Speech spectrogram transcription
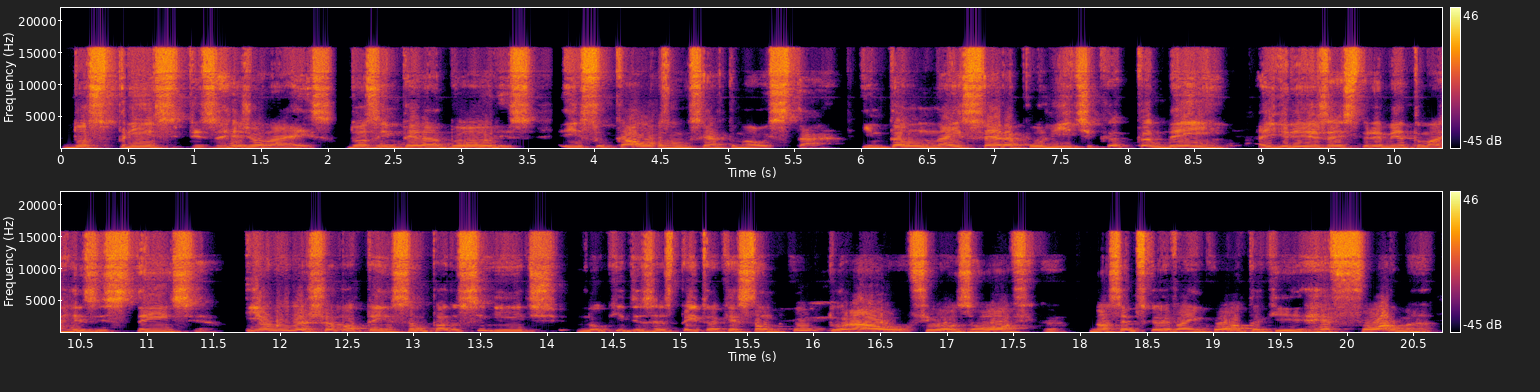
dos príncipes regionais, dos imperadores, isso causa um certo mal-estar. Então, na esfera política, também a igreja experimenta uma resistência. E eu ainda chamo atenção para o seguinte: no que diz respeito à questão cultural, filosófica, nós temos que levar em conta que reforma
